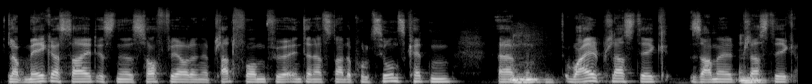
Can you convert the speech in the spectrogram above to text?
ich glaube, Makersite ist eine Software oder eine Plattform für internationale Produktionsketten. Ähm, mhm. Wild Plastic sammelt mhm. Plastik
